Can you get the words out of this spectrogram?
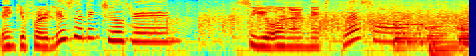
Thank you for listening, children. See you on our next lesson.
